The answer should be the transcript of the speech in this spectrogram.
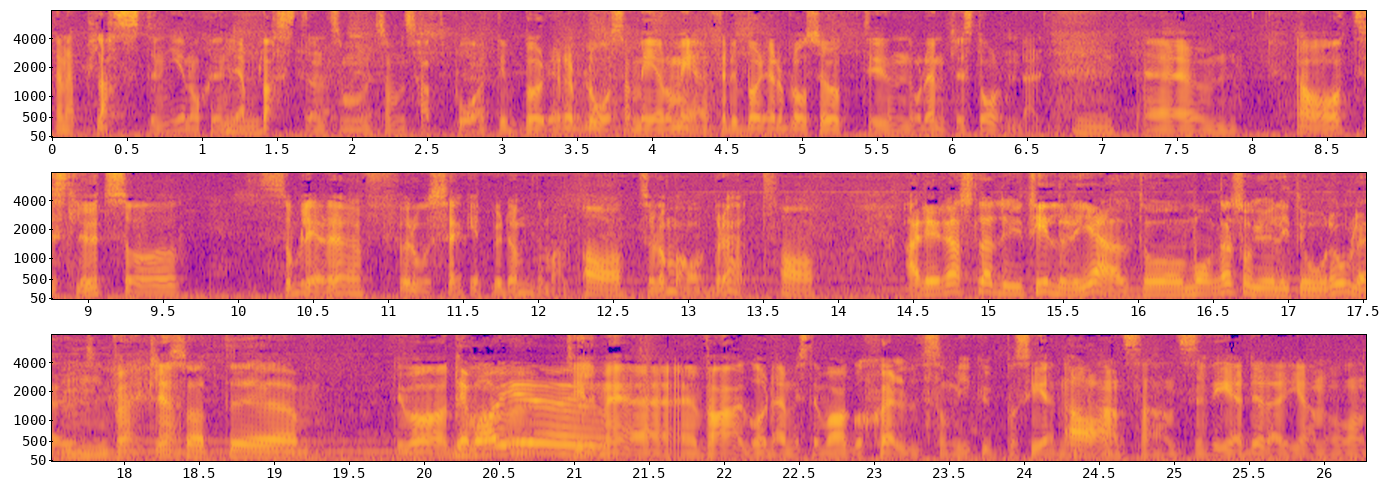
den här plasten, genomskinliga Mm. plasten som, som satt på att det började blåsa mer och mer. För det började blåsa upp till en ordentlig storm där. Mm. Ehm, ja, till slut så, så blev det för osäkert bedömde man. ja, Så de avbröt. ja. ja. Det rasslade ju till rejält och många såg ju lite oroliga ut. Mm, verkligen. Så att, eh, Det var, det Det var var, ju- till och med eh, Vago, där Mr Vago själv som gick ut på scenen. Ja. Hans, hans VD där igen och,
